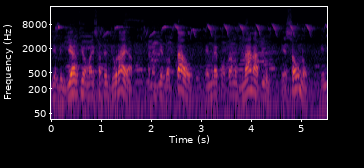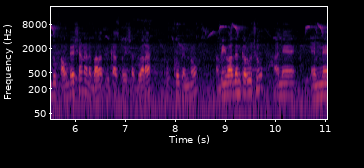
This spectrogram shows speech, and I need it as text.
જે વિદ્યાર્થીઓ અમારી સાથે જોડાયા અને જે વક્તાઓ એમણે પોતાનું જ્ઞાન આપ્યું એ સૌનો હિન્દુ ફાઉન્ડેશન અને ભારત વિકાસ પરિષદ દ્વારા ખૂબ ખૂબ એમનું અભિવાદન કરું છું અને એમને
